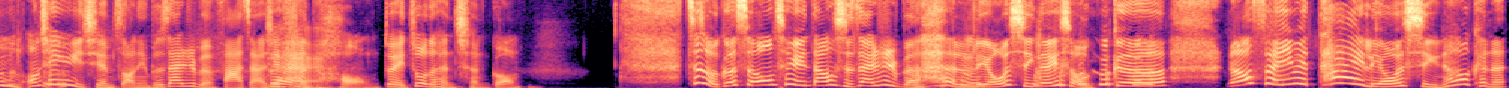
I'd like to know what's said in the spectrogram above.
嗯，翁倩玉以前早年不是在日本发展，而且很红，对，做的很成功。这首歌是翁倩玉当时在日本很流行的一首歌，然后所以因为太流行，然后可能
